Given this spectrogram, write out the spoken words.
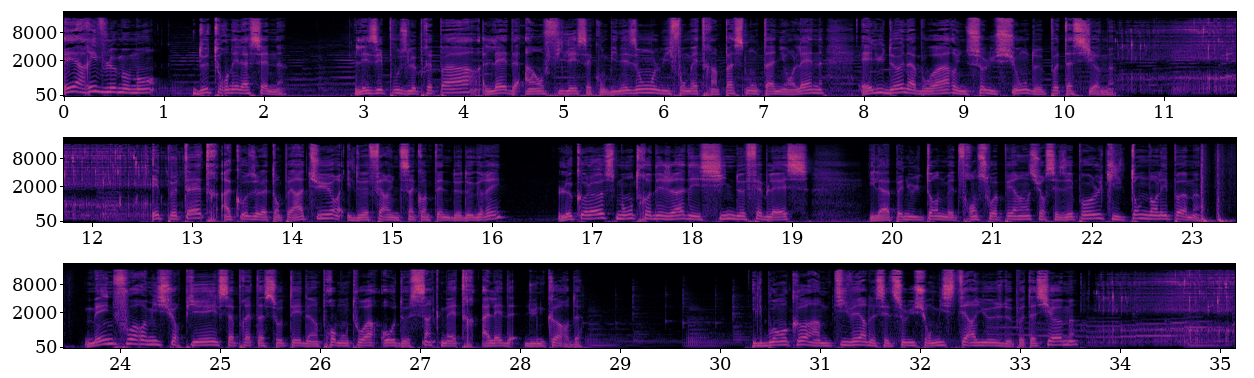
Et arrive le moment de tourner la scène. Les épouses le préparent, l'aident à enfiler sa combinaison, lui font mettre un passe-montagne en laine et lui donnent à boire une solution de potassium. Et peut-être, à cause de la température, il devait faire une cinquantaine de degrés, le colosse montre déjà des signes de faiblesse. Il a à peine eu le temps de mettre François Perrin sur ses épaules qu'il tombe dans les pommes. Mais une fois remis sur pied, il s'apprête à sauter d'un promontoire haut de 5 mètres à l'aide d'une corde. Il boit encore un petit verre de cette solution mystérieuse de potassium.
